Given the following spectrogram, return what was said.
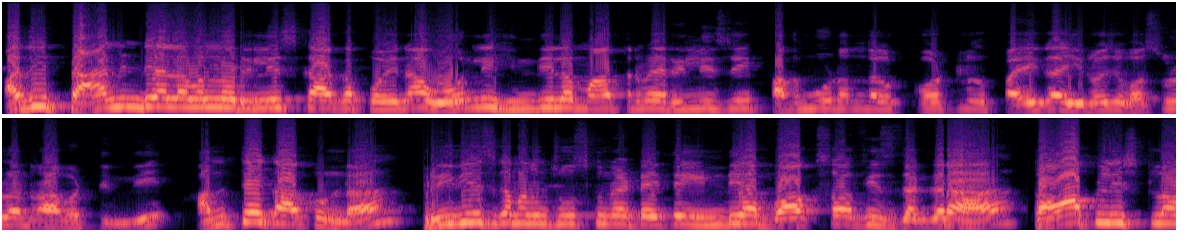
అది పాన్ ఇండియా లెవెల్లో రిలీజ్ కాకపోయినా ఓన్లీ హిందీలో మాత్రమే రిలీజ్ అయ్యి పదమూడు వందల కోట్లు పైగా ఈ రోజు వసూళ్ళను రాబట్టింది. అంతేకాకుండా ప్రీవియస్గా మనం చూసుకున్నట్టయితే ఇండియా బాక్స్ ఆఫీస్ దగ్గర టాప్ లిస్ట్లో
